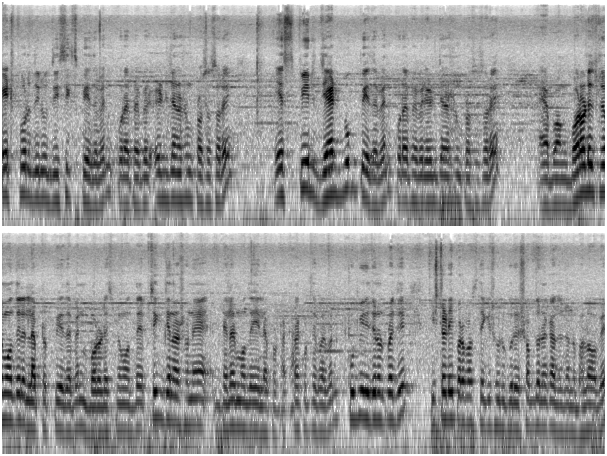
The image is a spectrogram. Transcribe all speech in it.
eight four zero G six পেয়ে যাবেন কোরাই ফাইভের এইট জেনারেশন প্রসেসরে এসপির জেড বুক পেয়ে যাবেন কোরাই ফাইভের এইট জেনারেশন প্রসেসরে এবং বড় ডিসপ্লের মধ্যে ল্যাপটপ পেয়ে যাবেন, বড় ডিসপ্লের মধ্যে সিক্স জেনারেশনে ডেলের মধ্যে এই ল্যাপটপটা কালেক্ট করতে পারবেন? খুবই রিজনেবল প্রাইজে স্টাডি পারপাস থেকে শুরু করে সব ধরনের কাজের জন্য ভালো হবে।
